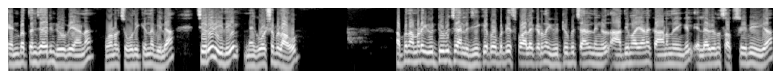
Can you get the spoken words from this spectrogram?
എൺപത്തഞ്ചായിരം രൂപയാണ് ഓണർ ചോദിക്കുന്ന വില. ചെറിയ രീതിയിൽ നെഗോഷ്യബിൾ ആവും. അപ്പോൾ നമ്മുടെ YouTube channel G K properties Palakkad എന്ന യൂട്യൂബ് ചാനൽ നിങ്ങൾ ആദ്യമായാണ് കാണുന്നതെങ്കിൽ എല്ലാവരും ഒന്ന് സബ്സ്ക്രൈബ് ചെയ്യുക.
